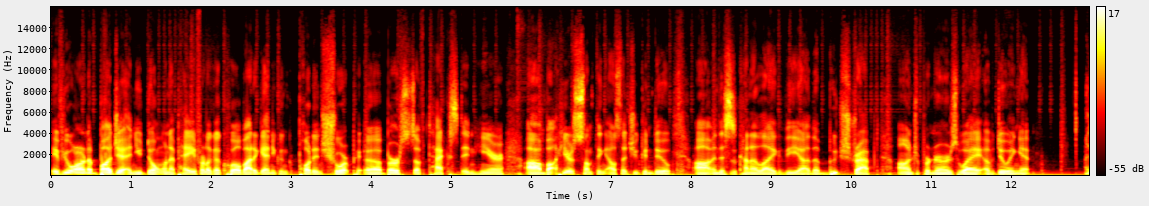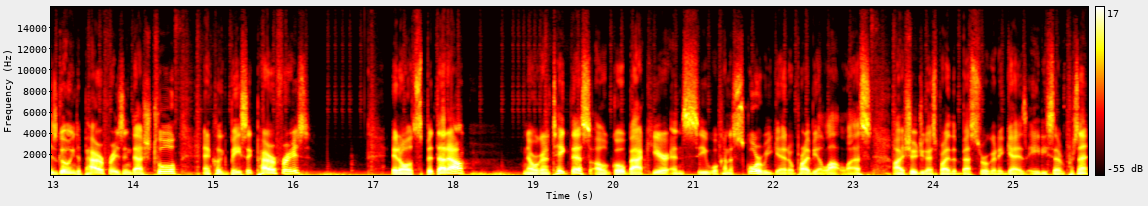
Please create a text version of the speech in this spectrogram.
If you are on a budget and you don't want to pay for like a quillbot again you can put in short uh, bursts of text in here. Um, but here's something else that you can do. Um, and this is kind of like the uh, the bootstrapped entrepreneur's way of doing it is going to paraphrasing dash tool and click basic paraphrase. It'll spit that out. Now we're going to take this. I'll go back here and see what kind of score we get. It'll probably be a lot less. I showed you guys probably the best we're going to get is 87%.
